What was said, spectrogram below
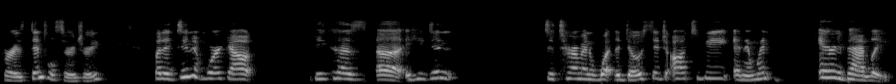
for his dental surgery, but it didn't work out because uh, he didn't determine what the dosage ought to be, and it went very badly.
